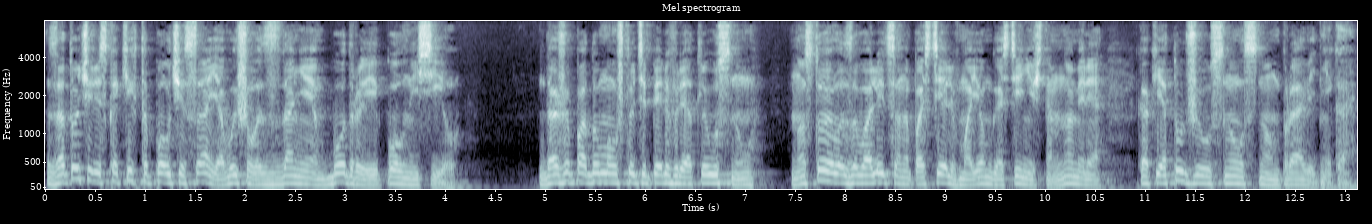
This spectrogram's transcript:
Зато через каких-то полчаса я вышел из здания бодрый и полный сил. Даже подумал, что теперь вряд ли усну. Но стоило завалиться на постель в моем гостиничном номере, как я тут же уснул сном праведника.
